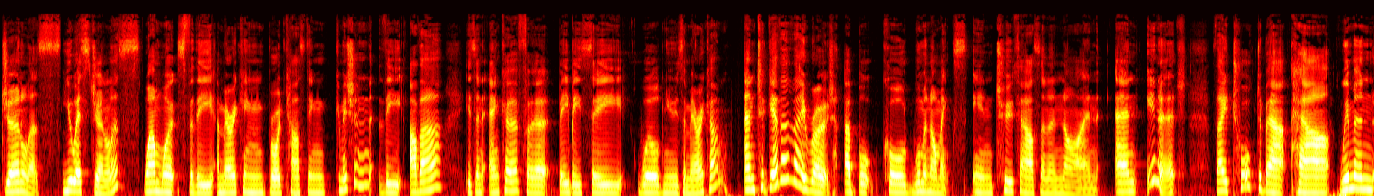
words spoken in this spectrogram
journalists, US journalists. One works for the American Broadcasting Commission, the other is an anchor for BBC World News America. And together they wrote a book called Womanomics in 2009. And in it, they talked about how women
